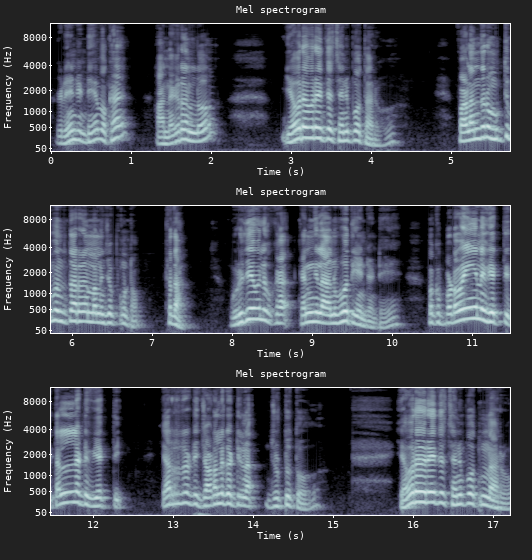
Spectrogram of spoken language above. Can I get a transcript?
అక్కడ ఏంటంటే ఒక ఆ నగరంలో ఎవరెవరైతే చనిపోతారో వాళ్ళందరూ ముక్తి పొందుతారని మనం చెప్పుకుంటాం కదా. గురుదేవులు ఒక కనిగిన అనుభూతి ఏంటంటే ఒక పొడవైన వ్యక్తి తెల్లటి వ్యక్తి ఎర్రటి జడలు కట్టిన జుట్టుతో ఎవరెవరైతే చనిపోతున్నారో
